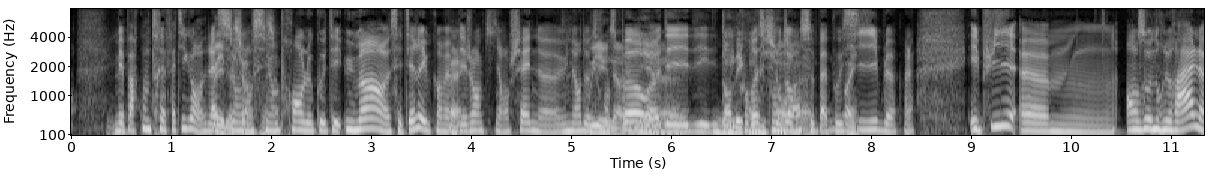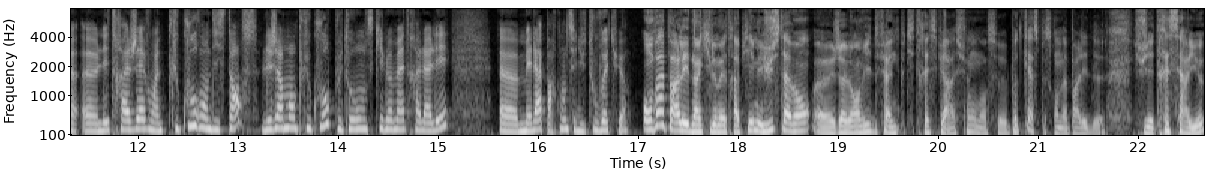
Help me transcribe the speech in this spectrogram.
polluants, mais par contre très fatigants. Là, Oui, si, on, sûr, si on prend le côté humain, c'est terrible quand même. Ouais. Des gens qui enchaînent euh, une heure de Oui, heure transport, demie, euh, euh, des, des- dans des correspondances euh, pas ouais. possibles. Voilà. Et puis, euh, en zone rurale, les trajets vont être plus courts en distance, légèrement plus courts, plutôt 11 km à l'aller. Mais là, par contre, c'est du tout voiture. On va parler d'un kilomètre à pied, mais juste avant, j'avais envie de faire une petite respiration dans ce podcast parce qu'on a parlé de sujets très sérieux,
